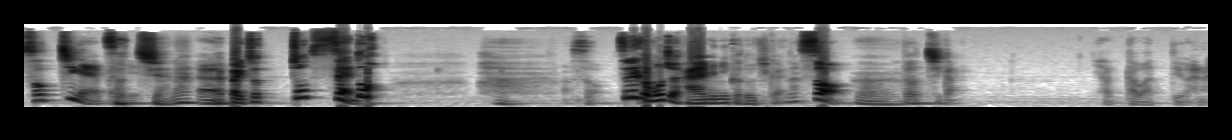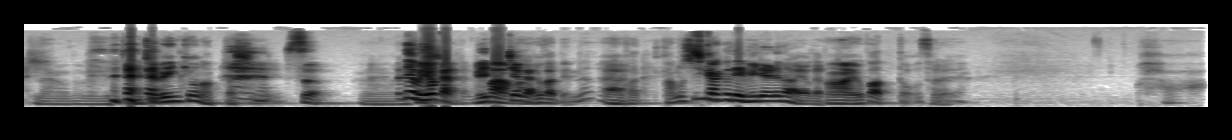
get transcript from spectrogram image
そっちがやっぱり。そっちやな。うん。やっぱりちょちょっせやねんと。はあ。そう。それかもうちょい早めに行くかどっちかやな。そう。ん。うどっちかやったわっていう話。なるほど。めちゃめちゃ勉強になったし。そう。うん。でもよかった。めっちゃよかった,、まあまあよかったよな。楽しい。近くで見れるのはよかった。ああよかったわそれ。はあ。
